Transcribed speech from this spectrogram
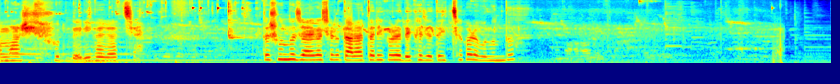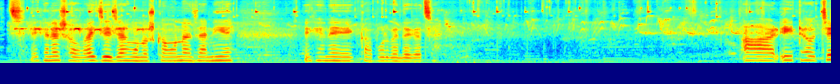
আমার খুব দেরি হয়ে যাচ্ছে। তো সুন্দর জায়গা ছেড়ে তাড়াতাড়ি করে দেখে যেতে ইচ্ছা করে বলুন তো? এখানে সবাই যে যার মনস্কামনা জানিয়ে এখানে কাপড় বেঁধে গেছে। আর এইটা হচ্ছে,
